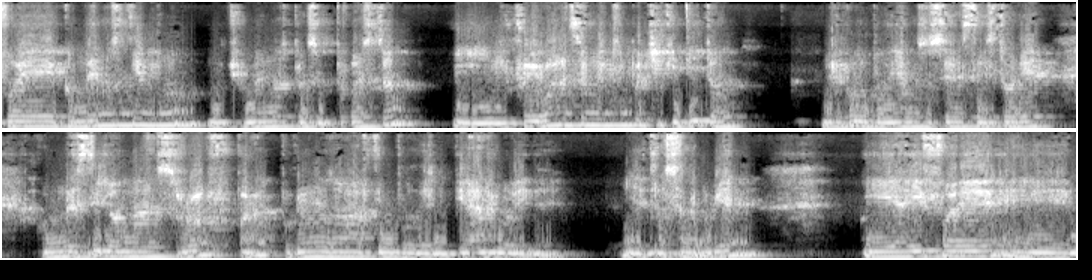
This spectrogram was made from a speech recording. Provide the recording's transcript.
fue con menos tiempo, mucho menos presupuesto y fue igual hacer un equipo chiquitito, ver cómo podíamos hacer esta historia con un estilo más rough, para, porque no nos daba tiempo de limpiarlo y de, y de trazarlo bien. Y ahí fue, eh,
